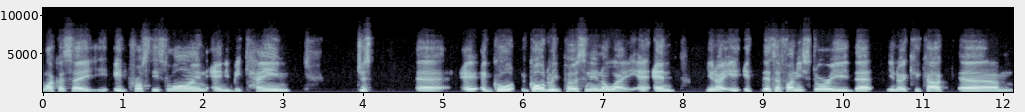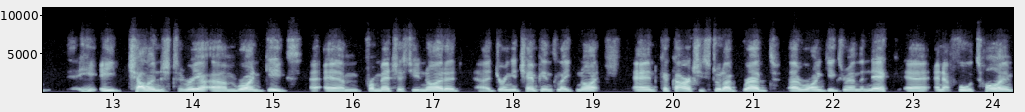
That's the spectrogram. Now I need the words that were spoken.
Like I say, he'd crossed this line and he became just uh, a, a godly person in a way. And, and you know, it, it, there's a funny story that you know Kikak um, he, he challenged um, Ryan Giggs uh, um, from Manchester United uh, during a Champions League night, and Kaká actually stood up, grabbed uh, Ryan Giggs around the neck, uh, and at full time,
